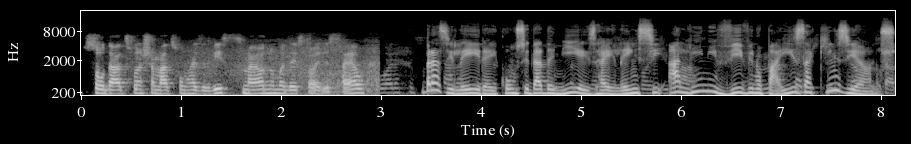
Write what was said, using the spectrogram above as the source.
soldados foram chamados como reservistas, maior número da história de Israel. Brasileira e com cidadania israelense, Aline vive no país há 15 anos.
